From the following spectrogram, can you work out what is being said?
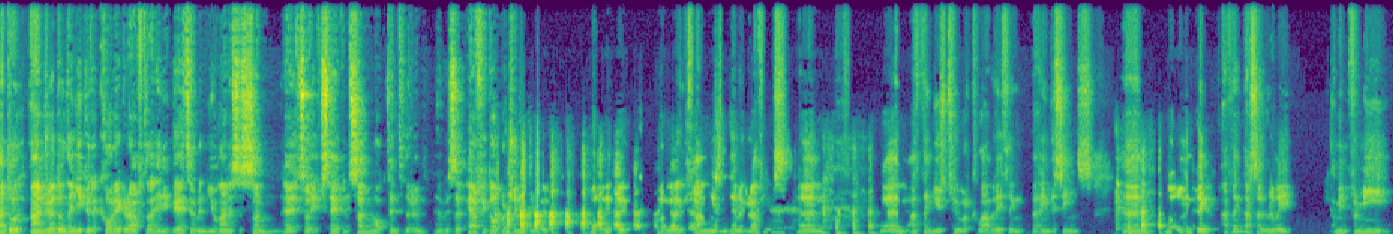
I don't, Andrew. I don't think you could have choreographed that any better when Johannes' son, uh, sorry, Stefan's son, walked into the room. It was a perfect opportunity talking, about, talking about families and demographics. Um, um, I think you two were collaborating behind the scenes. Um, well, I think I think that's a really, I mean, for me,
